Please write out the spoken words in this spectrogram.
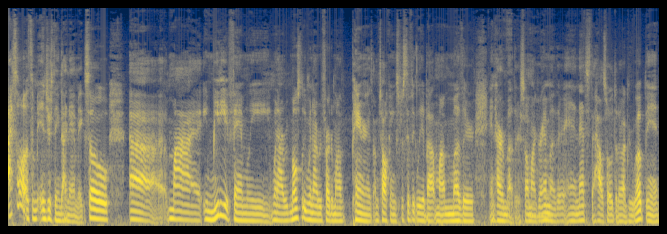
I saw some interesting dynamics. So, uh, my immediate family, when I mostly when I refer to my parents, I'm talking specifically about my mother and her mother, so my grandmother, and that's the household that I grew up in,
